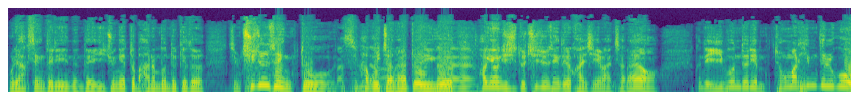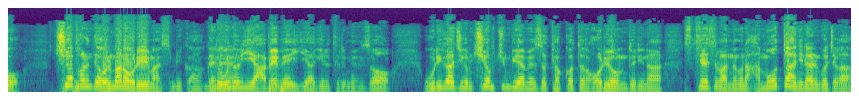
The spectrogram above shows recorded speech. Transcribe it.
우리 학생들이 있는데, 이 중에 또 많은 분들께서 지금 취준생 또 맞습니다. 하고 있잖아요. 또 이거, 네. 황영진 씨도 취준생들에 관심이 많잖아요. 근데 이분들이 정말 힘들고, 취업하는데 얼마나 어려움이 많습니까? 근데 네네. 오늘 이 아베베 이야기를 들으면서 우리가 지금 취업 준비하면서 겪었던 어려움들이나 스트레스 받는 건 아무것도 아니라는 걸 제가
